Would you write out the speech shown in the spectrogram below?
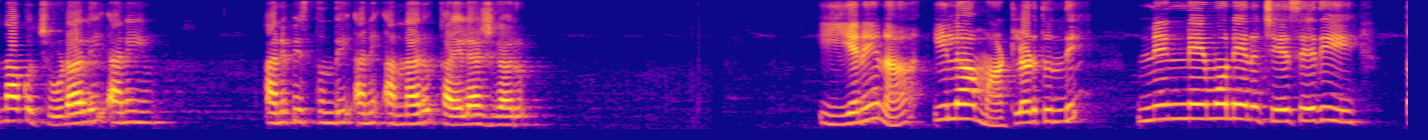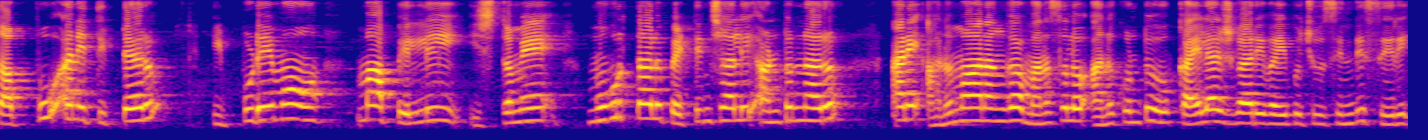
నాకు చూడాలి అని అనిపిస్తుంది అని అన్నారు కైలాష్ గారు. ఈయనేనా ఇలా మాట్లాడుతుంది? నిన్నేమో నేను చేసేది తప్పు అని తిట్టారు. ఇప్పుడేమో మా పెళ్ళి ఇష్టమే ముహూర్తాలు పెట్టించాలి అంటున్నారు అని అనుమానంగా మనసులో అనుకుంటూ కైలాష్ గారి వైపు చూసింది సిరి.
